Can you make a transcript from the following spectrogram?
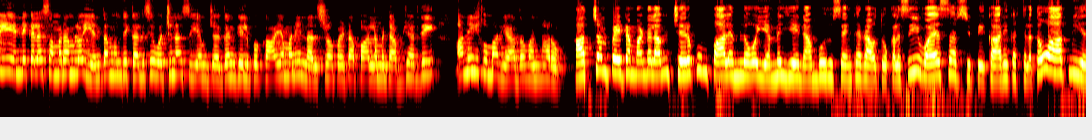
రాబోయే ఎన్నికల సమరంలో ఎంతమంది కలిసి వచ్చినా సీఎం జగన్ గెలుపు ఖాయమని నరసరావుపేట పార్లమెంట్ అభ్యర్థి అనిల్ కుమార్ యాదవ్ అన్నారు. అచ్చంపేట మండలం చెరుకుంపాలెంలో ఎమ్మెల్యే నంబూరు శంకర్రావుతో కలిసి వైఎస్ఆర్సీపీ కార్యకర్తలతో ఆత్మీయ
